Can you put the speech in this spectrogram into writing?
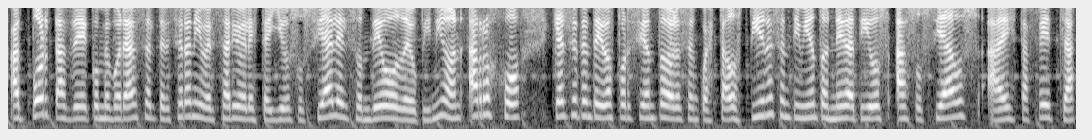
A puertas de conmemorarse el tercer aniversario del estallido social, el sondeo de opinión arrojó que el 72% de los encuestados tiene sentimientos negativos asociados a esta fecha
